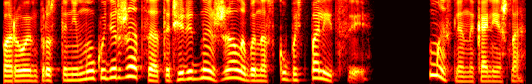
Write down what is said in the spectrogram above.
Порой он просто не мог удержаться от очередной жалобы на скупость полиции. Мысленно, конечно.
